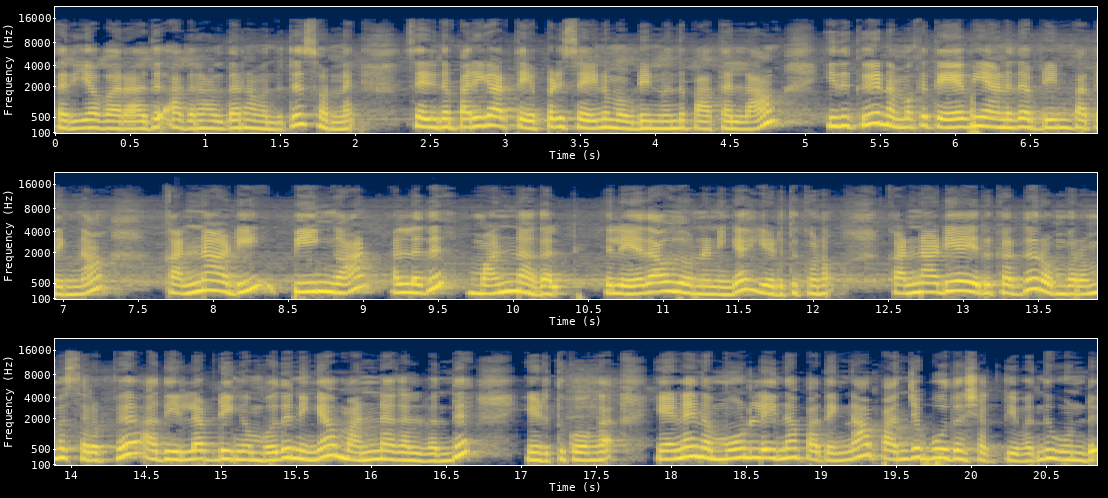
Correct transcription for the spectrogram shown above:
சரியாக வராது. அதனால தான் நான் வந்துட்டு சொன்னேன். சரி இந்த பரிகாரத்தை எப்படி செய்யணும் அப்படின்னு வந்து பார்த்தலாம் இதுக்கு நமக்கு தேவையானது அப்படின்னு பார்த்தீங்கன்னா கண்ணாடி பீங்கான் அல்லது மண்ணகல். இதில் ஏதாவது ஒன்று நீங்கள் எடுத்துக்கணும். கண்ணாடியாக இருக்கிறது ரொம்ப ரொம்ப சிறப்பு. அது இல்லை அப்படிங்கும்போது நீங்கள் மண்ணகல் வந்து எடுத்துக்கோங்க. ஏன்னா இந்த மூணுலேயும் தான் பார்த்தீங்கன்னா பஞ்சபூத சக்தி வந்து உண்டு.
